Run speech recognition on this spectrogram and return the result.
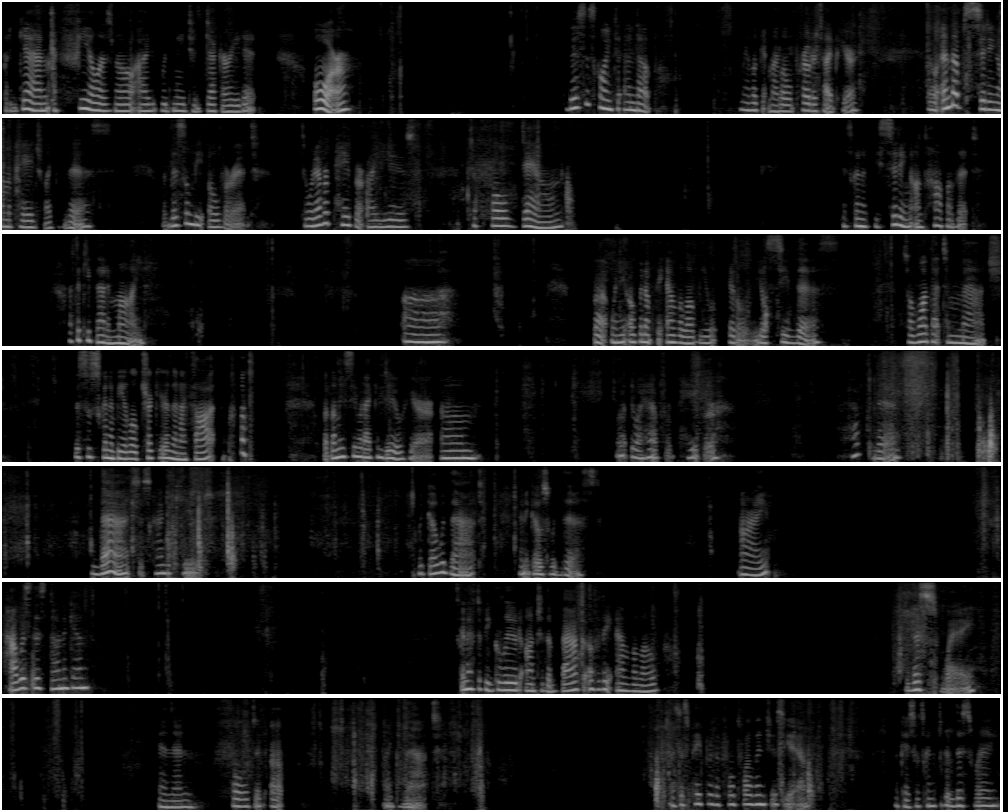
but again, I feel as though I would need to decorate it. Or, this is going to end up let me look at my little prototype here. It will end up sitting on the page like this, but this will be over it. So whatever paper I use to fold down is going to be sitting on top of it. I have to keep that in mind. Uh, but when you open up the envelope you it'll you'll see this. So I want that to match. This is going to be a little trickier than I thought. But let me see what I can do here. Um what do I have for paper? I have this. That is kind of cute would go with that and it goes with this. All right. How is this done again? It's going to have to be glued onto the back of the envelope this way and then fold it up like that. Is this paper the full 12 inches? Yeah. Okay, so it's going to have to go this way.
